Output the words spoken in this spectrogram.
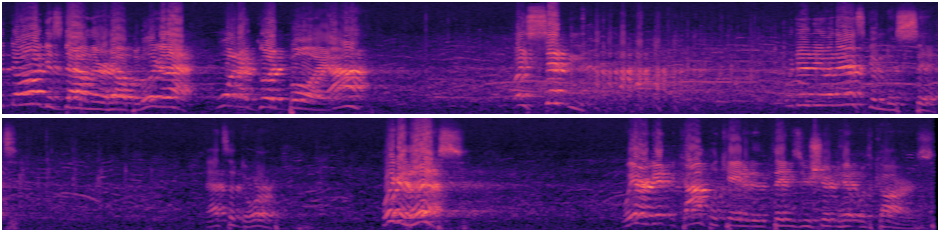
The dog is down there helping. Look at that. What a good boy, huh? He's sitting. we didn't even ask him to sit. That's adorable. Look at this. We are getting complicated in things you shouldn't hit with cars.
